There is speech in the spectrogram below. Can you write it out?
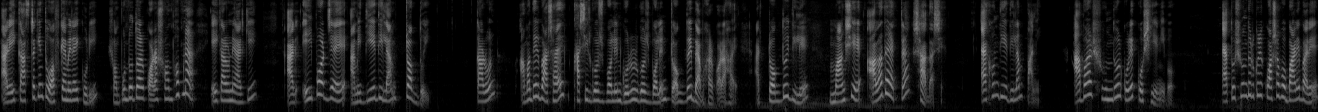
আর এই কাজটা কিন্তু অফ ক্যামেরায় করি। সম্পূর্ণ তো আর করা সম্ভব না এই কারণে আর কি। আর এই পর্যায়ে আমি দিয়ে দিলাম টক দই। কারণ আমাদের বাসায় খাসির গোশ বলেন, গরুর গোশ বলেন, টক দই ব্যবহার করা হয়। আর টক দই দিলে মাংসে আলাদা একটা স্বাদ আসে। এখন দিয়ে দিলাম পানি। আবার সুন্দর করে কষিয়ে নিব। এত সুন্দর করে কষাবো বারে বারে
